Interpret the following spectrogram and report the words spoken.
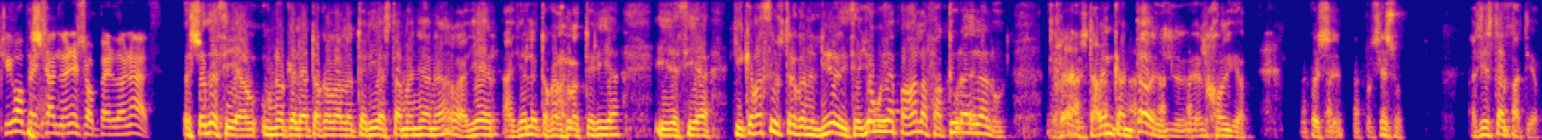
Sigo pensando en eso, perdonad. Eso decía uno que le ha tocado la lotería esta mañana, o ayer, ayer le tocó la lotería, y decía, ¿y qué va a hacer usted con el dinero? Y dice, yo voy a pagar la factura de la luz. Estaba encantado el, el jodido. Pues, eh, pues eso, así está el patio.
